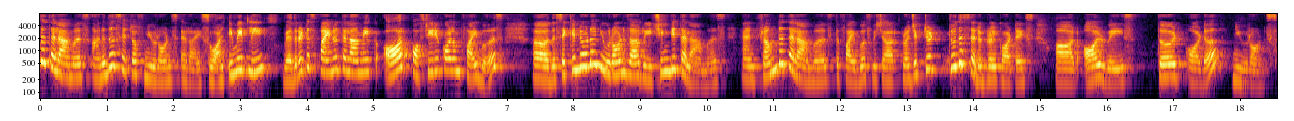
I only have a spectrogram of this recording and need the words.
the thalamus another set of neurons arise. So ultimately whether it is spinothalamic or posterior column fibers, uh, the second order neurons are reaching the thalamus and from the thalamus the fibers which are projected to the cerebral cortex are always third order neurons.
